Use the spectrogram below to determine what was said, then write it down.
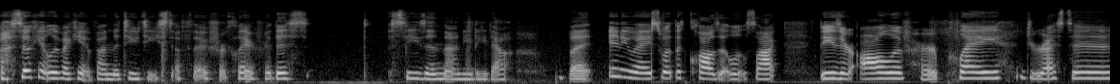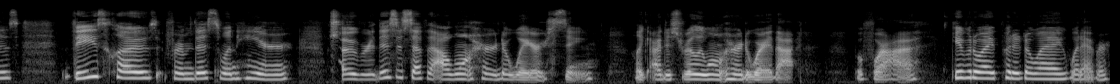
I still can't believe I can't find the 2T stuff though for Klaire for this season that I need to get out. But anyway, is what the closet looks like. These are all of her play dresses. These clothes from this one here over, this is stuff that I want her to wear soon. Like I just really want her to wear that before I give it away, put it away, whatever.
